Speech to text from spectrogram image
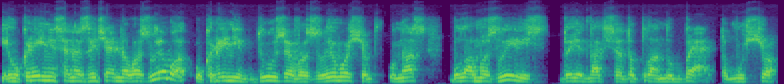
І Україні це надзвичайно важливо. Україні дуже важливо, щоб у нас була можливість доєднатися до плану Б, тому що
